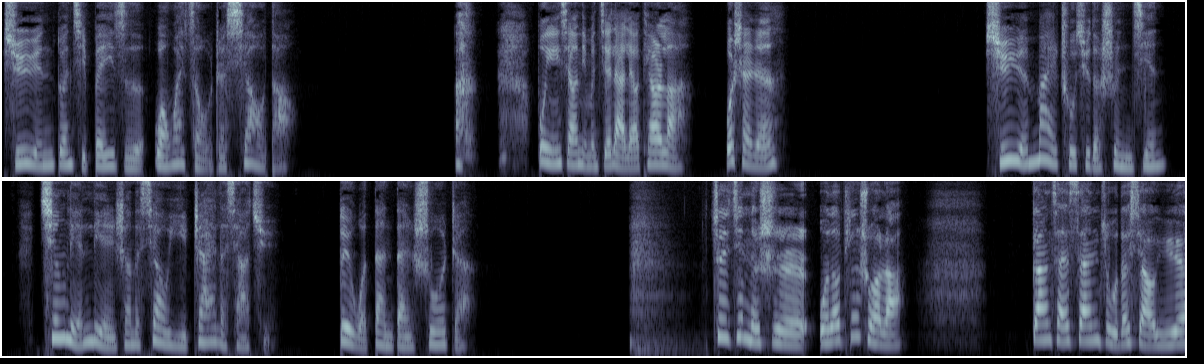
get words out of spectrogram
徐云端起杯子往外走着，笑道：“啊，不影响你们姐俩聊天了，我闪人。”徐云迈出去的瞬间，青莲脸上的笑意摘了下去，对我淡淡说着：“最近的事我都听说了。刚才三组的小鱼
